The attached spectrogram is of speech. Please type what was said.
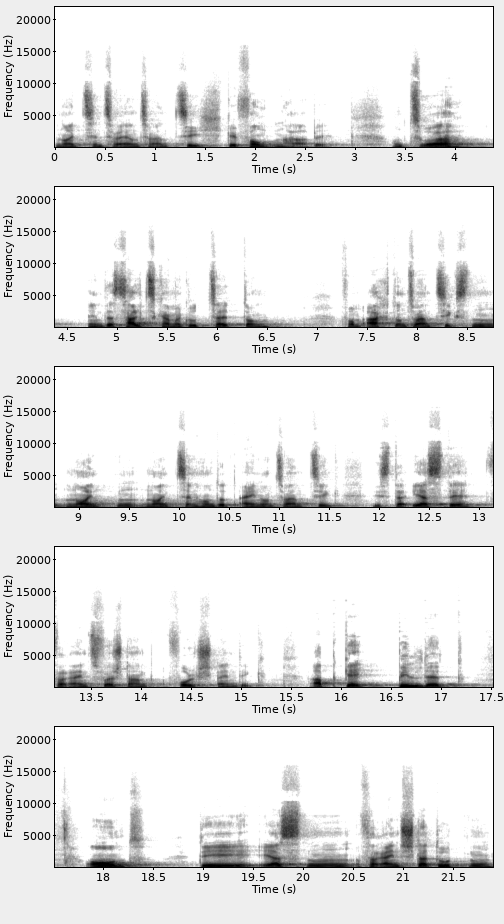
1922 gefunden habe. Und zwar in der Salzkammergut-Zeitung vom 28.09.1921 ist der erste Vereinsvorstand vollständig abgebildet und die ersten Vereinsstatuten,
